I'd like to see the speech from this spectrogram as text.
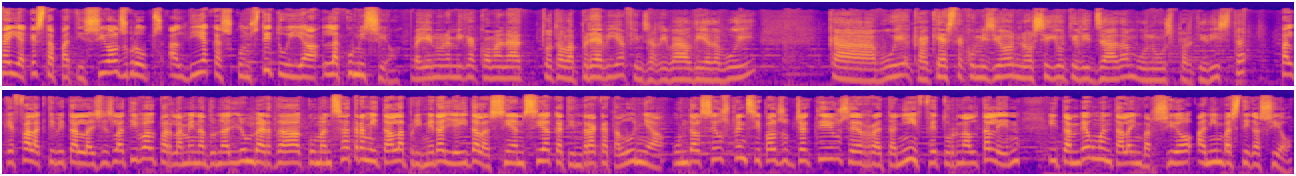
feia aquesta petició als grups el dia que es constituïa la comissió. Veient una mica com ha anat tota la prèvia fins a arribar al dia d'avui, que, avui, que aquesta comissió no sigui utilitzada amb un ús partidista. Pel que fa a l'activitat legislativa, el Parlament ha donat llum verda a començar a tramitar la primera llei de la ciència que tindrà Catalunya. Un dels seus principals objectius és retenir fer tornar el talent i també augmentar la inversió en investigació.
